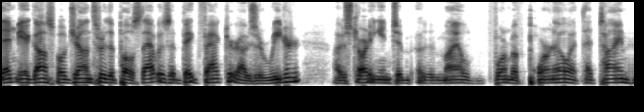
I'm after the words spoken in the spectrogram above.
sent me a Gospel of John through the post. That was a big factor. I was a reader. I was starting into a mild form of porno at that time.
